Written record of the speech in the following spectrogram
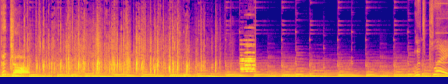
Good job. Let's play!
